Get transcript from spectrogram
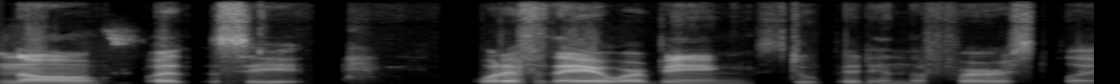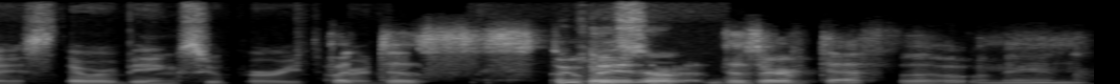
No, but see what if they were being stupid in the first place? They were being super retarded. but does stupid so- deserve death though? I mean,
